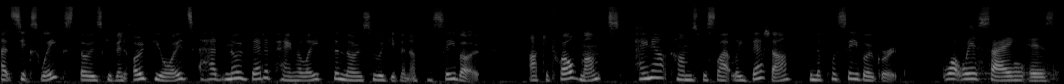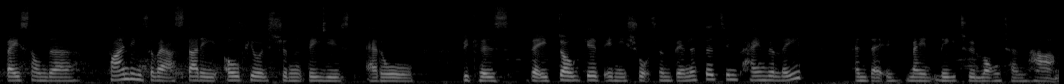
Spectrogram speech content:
At six weeks, those given opioids had no better pain relief than those who were given a placebo. After 12 months, pain outcomes were slightly better in the placebo group. What we're saying is, based on the findings of our study, opioids shouldn't be used at all because they don't give any short term benefits in pain relief and they may lead to long term harm.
